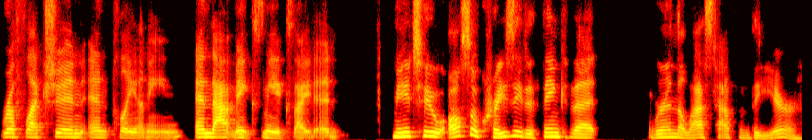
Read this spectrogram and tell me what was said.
reflection and planning. And that makes me excited me too. Also crazy to think that we're in the last half of the year.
